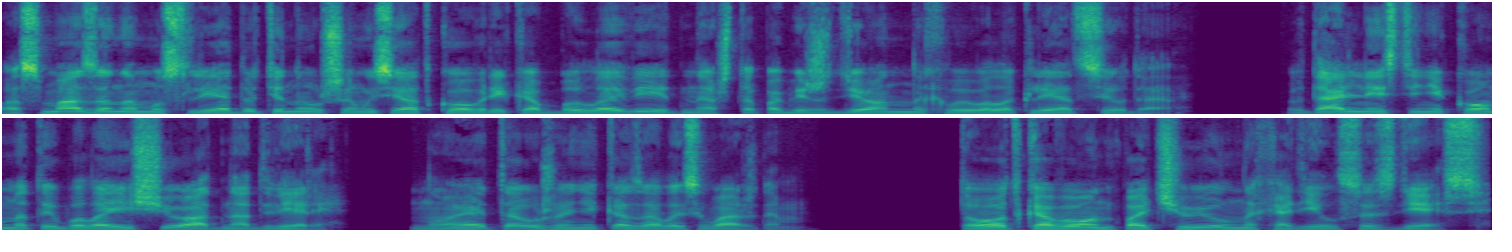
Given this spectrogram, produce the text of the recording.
По смазанному следу, тянувшемуся от коврика, было видно, что побежденных выволокли отсюда. В дальней стене комнаты была еще одна дверь, но это уже не казалось важным. Тот, кого он почуял, находился здесь.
